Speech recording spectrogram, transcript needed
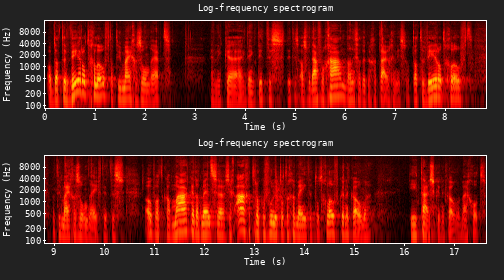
opdat de wereld gelooft dat u mij gezonden hebt. En ik, ik denk, dit is, dit is, als we daarvoor gaan, dan is dat ook een getuigenis. Opdat de wereld gelooft dat u mij gezonden heeft. Dit is ook wat kan maken dat mensen zich aangetrokken voelen tot de gemeente, tot geloof kunnen komen, hier thuis kunnen komen bij God.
